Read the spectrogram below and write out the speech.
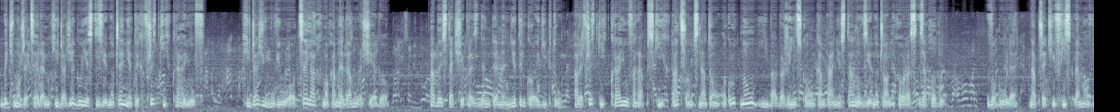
Być może celem Hidżaziego jest zjednoczenie tych wszystkich krajów. Hijaził mówił o celach Mohameda Mursiego, aby stać się prezydentem nie tylko Egiptu, ale wszystkich krajów arabskich. Patrząc na tą okrutną i barbarzyńską kampanię Stanów Zjednoczonych oraz Zachodu, w ogóle naprzeciw islamowi.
